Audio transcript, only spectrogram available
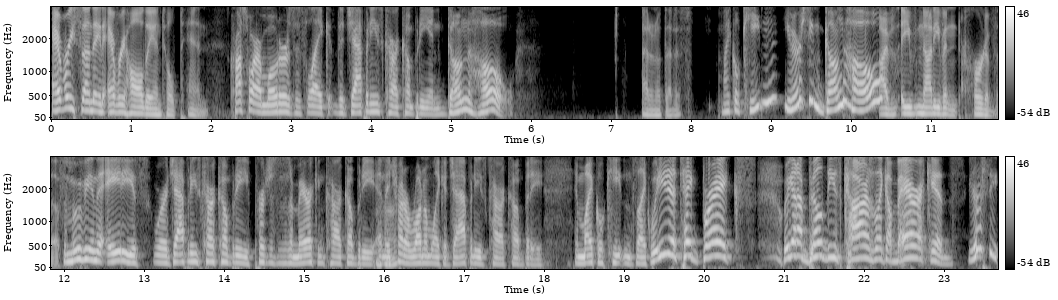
every Sunday and every holiday until 10. Crosswire Motors is like the Japanese car company in Gung Ho. I don't know what that is. Michael Keaton? You've never seen Gung Ho? I've even not even heard of this. It's a movie in the 80s where a Japanese car company purchases an American car company and they Uh-huh. try to run them like a Japanese car company. And Michael Keaton's like, we need to take breaks. We got to build these cars like Americans. You ever see?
